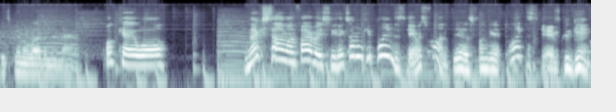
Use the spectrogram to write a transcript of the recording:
It's been 11 and a half. Okay, well, next time on Firebase Phoenix, I'm gonna keep playing this game. It's fun. Yeah, it's a fun game. I like this game. It's a good game.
